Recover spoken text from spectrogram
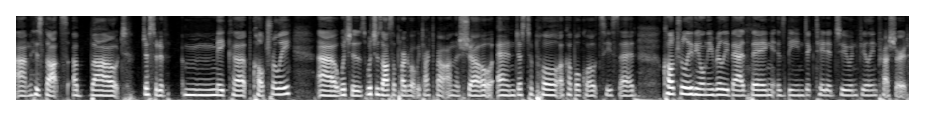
um, his thoughts about just sort of makeup culturally uh, which is which is also part of what we talked about on the show. And just to pull a couple quotes, he said, "Culturally, the only really bad thing is being dictated to and feeling pressured.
